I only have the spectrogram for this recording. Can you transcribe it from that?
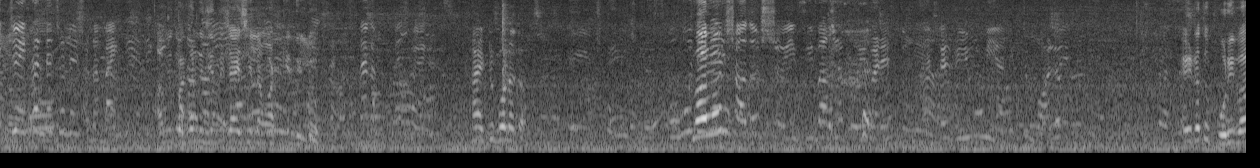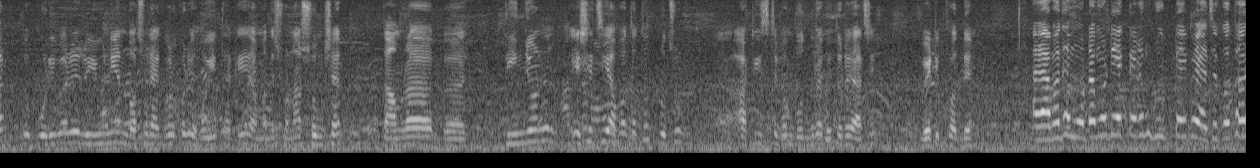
একটু এখানটা চলে এসো না বাইরে ওখানে যেতে চাইছিলাম আটকে দিল। হ্যাঁ একটু বলে দাও। বহুদিনের সদস্য এই জি বাংলা পরিবারের তোমরা একটা রিউনিয়ন একটু বলো। এটা তো পরিবার তো পরিবারের রিউনিয়ন বছরে একবার করে হয়েই থাকে আমাদের সোনার সংসার। তা আমরা তিনজন এসেছি আপাতত প্রচুর আর্টিস্ট এবং বন্ধুরা ভেতরে আছে ওয়েটিং ফর দেম আর আমাদের মোটামুটি একটা এরকম গ্রুপ টাইপের আছে কোথাও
